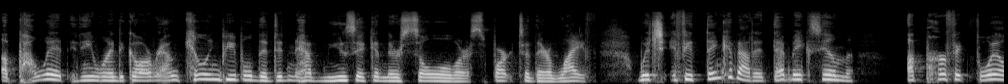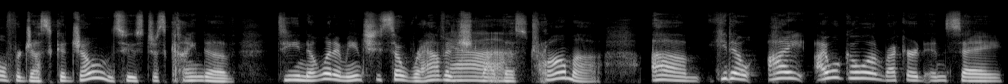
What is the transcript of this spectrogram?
a poet and he wanted to go around killing people that didn't have music in their soul or a spark to their life. Which, if you think about it, that makes him a perfect foil for Jessica Jones, who's just kind of, do you know what I mean? She's so ravaged yeah. by this trauma. Um, you know, I I will go on record and say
